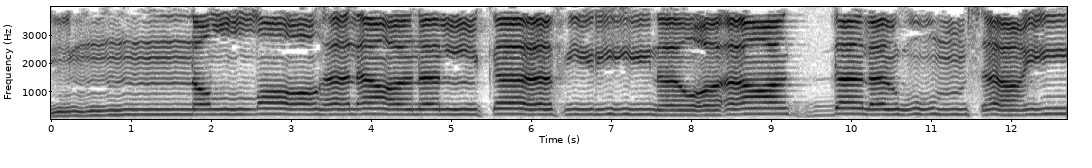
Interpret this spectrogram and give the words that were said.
إِنَّ اللَّهَ لَعَنَ الْكَافِرِينَ وَأَعَدَّ لَهُمْ سَعِيرًا.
